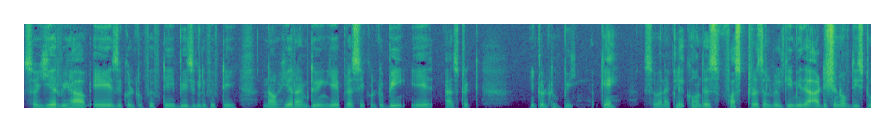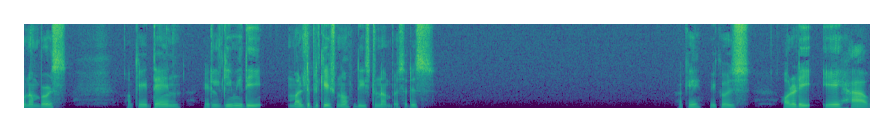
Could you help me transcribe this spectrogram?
so here we have a is equal to 50 b is equal to 50 now here i'm doing a plus equal to b a asterisk equal to b okay? So when i click on this first result will give me the addition of these two numbers okay? Then it will give me the multiplication of these two numbers it is okay? Because already a have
